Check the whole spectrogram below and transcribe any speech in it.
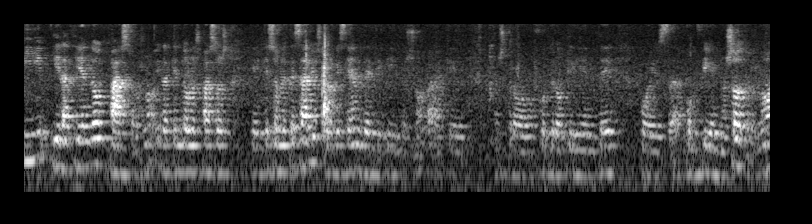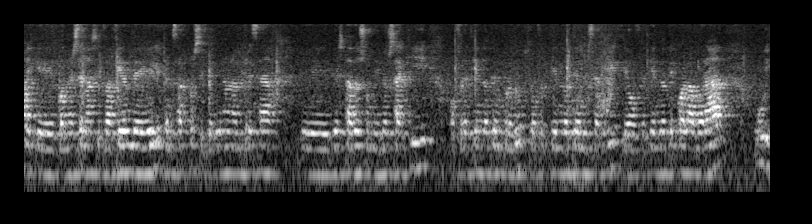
y ir haciendo pasos, ¿no? ir haciendo los pasos que, que son necesarios pero que sean decididos ¿no? para que nuestro futuro cliente pues eh, confíe en nosotros. ¿no? Hay que ponerse en la situación de él y pensar pues, si te viene una empresa de, Estados Unidos aquí ofreciéndote un producto, ofreciéndote un servicio, ofreciéndote colaborar, uy,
